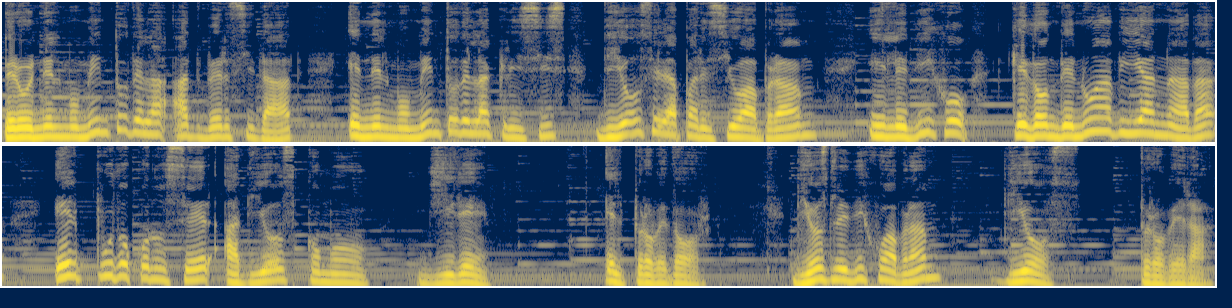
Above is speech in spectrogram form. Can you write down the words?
Pero en el momento de la adversidad, en el momento de la crisis, Dios se le apareció a Abraham y le dijo que donde no había nada, él pudo conocer a Dios como Jiré, el proveedor. Dios le dijo a Abraham, Dios proveerá.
